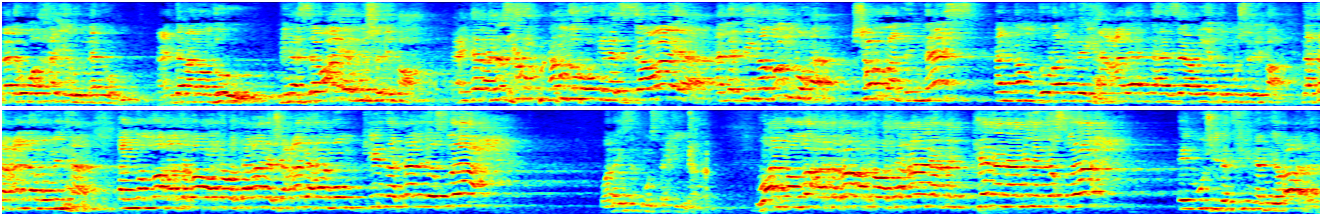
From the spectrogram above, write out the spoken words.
بل هو خير لكم. عندما ننظر من الزوايا المشرقة عندما ننظر إلى الزوايا التي نظنها شرا للناس أن ننظر إليها على أنها زاوية مشرقة. نتعلم منها أن الله تبارك وتعالى جعلها ممكنة الإصلاح وليست مستحيلة. وأن الله تبارك وتعالى مكننا من الإصلاح إن وجدت فينا الإرادة.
